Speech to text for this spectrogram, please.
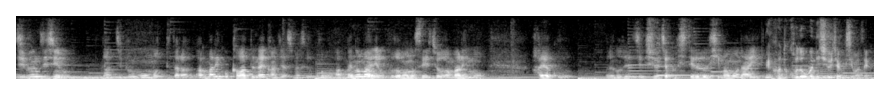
自分自身が自分を思ってたらあんまりこう変わってない感じはしますけど目の前にいる子供の成長があまりにも早くなので執着してる暇もない。子供に執着しませんか？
